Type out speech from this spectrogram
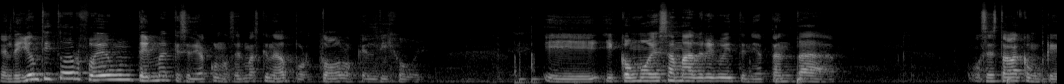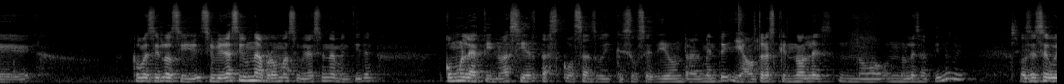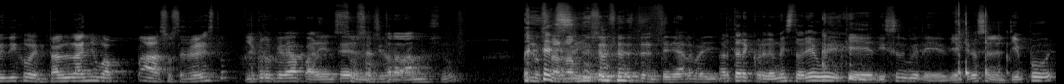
El de John Titor fue un tema que se dio a conocer más que nada por todo lo que él dijo, güey. Y, y cómo esa madre, güey, tenía tanta... O sea, estaba como que... ¿Cómo decirlo? Si, si hubiera sido una broma, si hubiera sido una mentira, cómo le atinó a ciertas cosas, güey, que sucedieron realmente y a otras que no les, no, no les atinó, güey. O sea, ese güey dijo, en tal año va a suceder esto. Yo creo que era pariente de Sucedió. Nostradamus, ¿no? Nos tardamos. Tenía algo ahí. Ahorita recordé una historia, güey, que dices, güey, de viajeros en el tiempo, güey.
